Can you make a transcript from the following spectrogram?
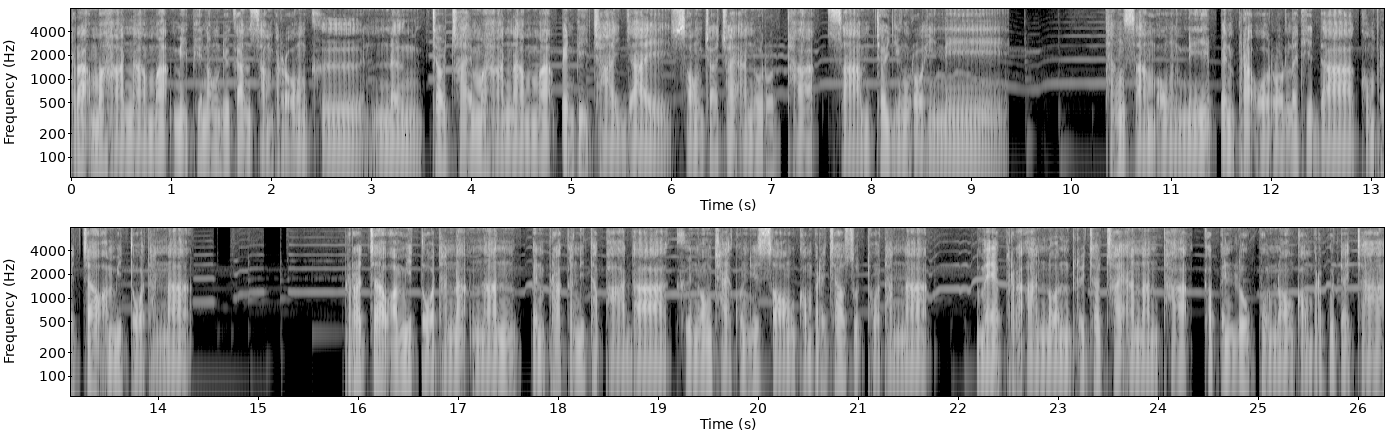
พระมหานามะมีพี่น้องด้วยกันสามพระองค์คือ 1. เจ้าชายมหานามะเป็นพี่ชายใหญ่สองเจ้าชายอนุรุทธะสามเจ้าหญิงโรหินี ทั้งสามองค์นี้เป็นพระโอรสและธิดาของพระเจ้าอมิโตธนะ พระเจ้าอมิโตธนะนั้นเป็นพระกนิษฐพาดาคือน้องชายคนที่สองของพระเจ้าสุโธธนะ แม้พระอานนท์หรือเจ้าชายอนันทะก็เป็นลูกผู้น้องของพระพุทธเจ้า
